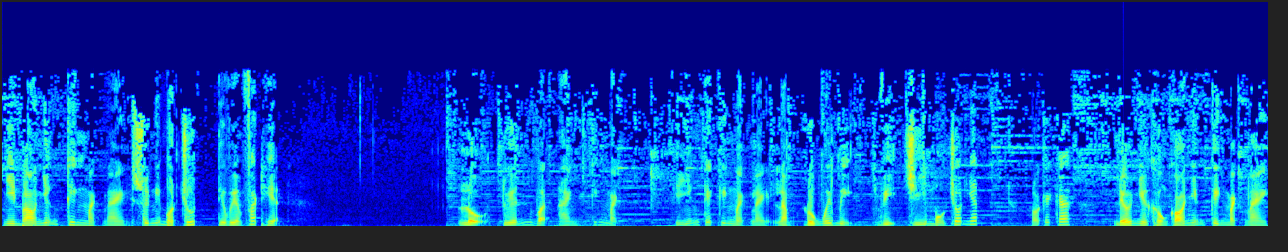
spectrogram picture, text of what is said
Nhìn vào những kinh mạch này Suy nghĩ một chút Tiêu viêm phát hiện Lộ tuyến vận hành kinh mạch Thì những cái kinh mạch này làm đúng với vị, vị trí mấu chốt nhất. Nói cách khác Nếu như không có những kinh mạch này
